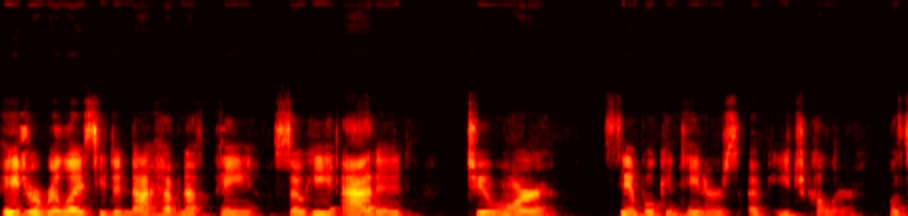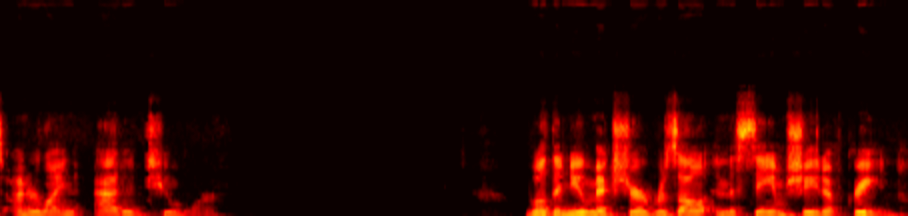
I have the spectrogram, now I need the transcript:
Pedro realized he did not have enough paint, so he added two more sample containers of each color. Let's underline added two more. Will the new mixture result in the same shade of green?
